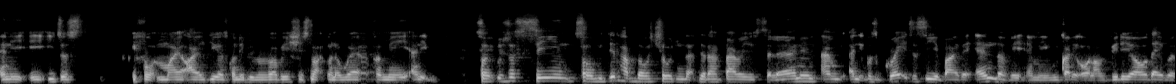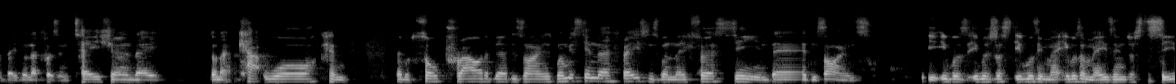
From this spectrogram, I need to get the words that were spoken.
And he, he, he just he thought my idea is going to be rubbish. It's not going to work for me, and it, so it was just seeing, so we did have those children that did have barriers to learning, and, and it was great to see by the end of it. I mean, we got it all on video. They were they done a presentation, they done a catwalk, and they were so proud of their designs. When we seen their faces when they first seen their designs, it, it was it was just it was it was amazing just to see.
